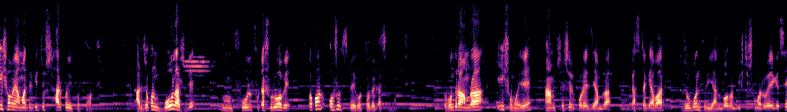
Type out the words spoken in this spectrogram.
এই সময় আমাদের কিছু সার প্রয়োগ করতে হবে। আর যখন বোল আসবে ফুল ফুটা শুরু হবে তখন ওষুধ স্প্রে করতে হবে গাছের মধ্যে। তো বন্ধুরা, আমরা এই সময়ে আম শেষের পরে যে আমরা গাছটাকে আবার যৌবন ফিরিয়ে আনব, এখন বৃষ্টির সময় রয়ে গেছে,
